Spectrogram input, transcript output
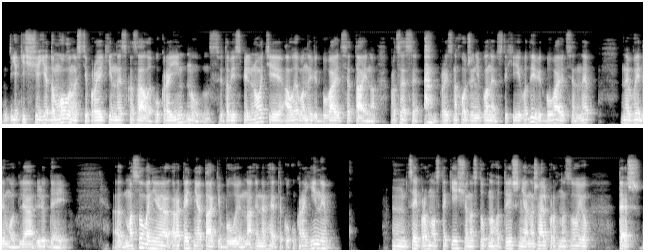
якісь ще є домовленості, про які не сказали Україн, ну, світовій спільноті, але вони відбуваються тайно. Процеси при знаходженні планет в стихії води відбуваються не, невидимо для людей. Е, Масовані ракетні атаки були на енергетику України. Цей прогноз такий, що наступного тижня, на жаль, прогнозую теж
